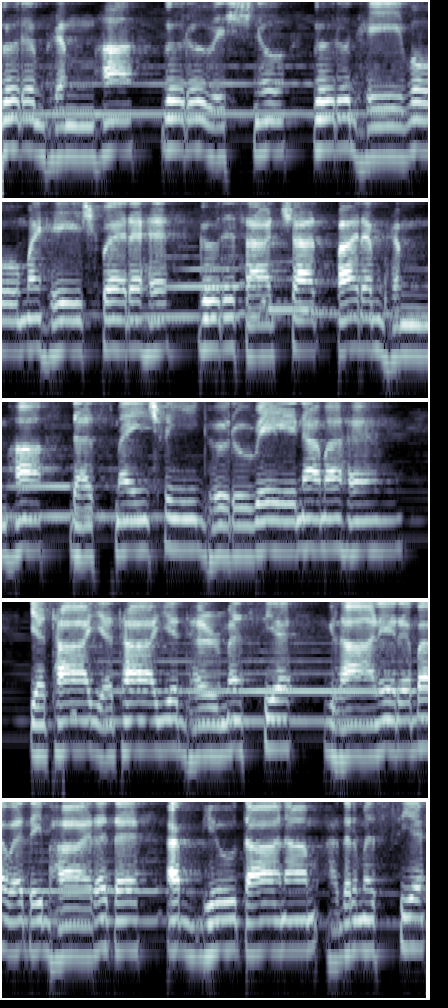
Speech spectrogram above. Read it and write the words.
गुरुब्रह्मा गुरुविष्णु गुरुदेवो महेश्वरः गुरुसाक्षात् परब्रह्मा तस्मै श्रीगुरुवे नमः। यथा यथाय धर्मस्य ग्लानिर्भवति भारत अभ्युतानाम् अधर्मस्य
